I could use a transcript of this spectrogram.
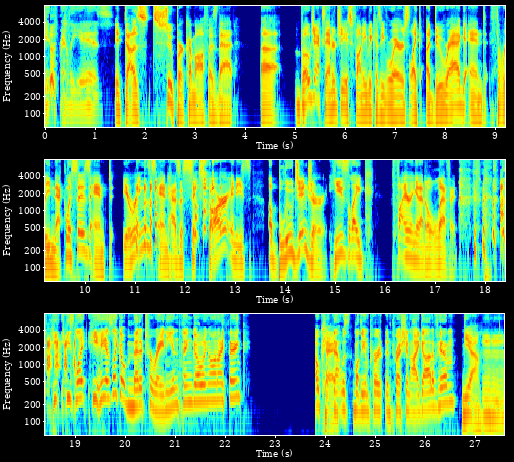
It really is. it does super come off as that. Uh, Bojack's energy is funny because he wears like a do rag and three necklaces and earrings and has a sick scar and he's a blue ginger. He's like firing it at eleven. He, he's like he has like a Mediterranean thing going on. I think Okay, that was the impre- impression I got of him. yeah. Mm-hmm.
